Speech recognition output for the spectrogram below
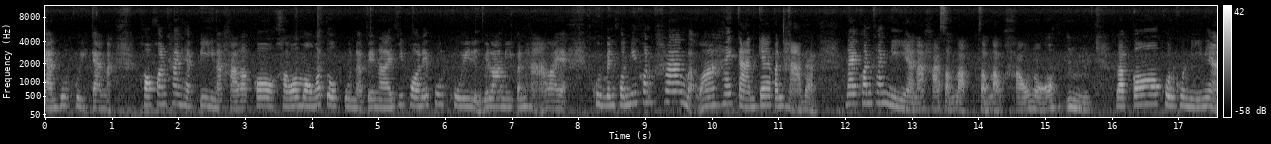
การพูดคุยกันอะ เขาค่อนข้างแฮปปี้นะคะ แล้วก็เขามองว่าตัวคุณอะเป็นอะไรที่พอได้พูดคุยหรือเวลามีปัญหาอะไรอะคุณเป็นคนที่ค่อนข้างแบบว่าให้การแก้ปัญหาแบบได้ค่อนข้างดีอะนะคะสำหรับสำหรับเขาเนาะอืม แล้วก็คนคนนี้เนี่ย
